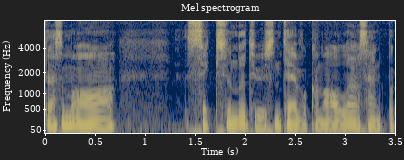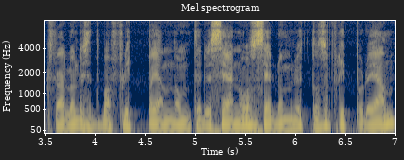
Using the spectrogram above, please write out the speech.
Det er som å ha 600 000 TV-kanaler sent på kvelden, og du sitter bare og flipper gjennom til du ser noe, så ser du noen minutter, og så flipper du igjen.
